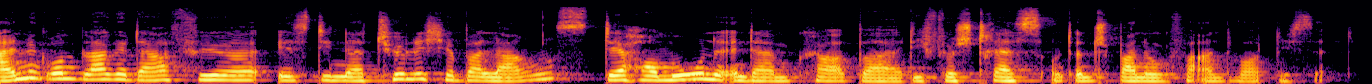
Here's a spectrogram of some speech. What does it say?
Eine Grundlage dafür ist die natürliche Balance der Hormone in deinem Körper, die für Stress und Entspannung verantwortlich sind.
